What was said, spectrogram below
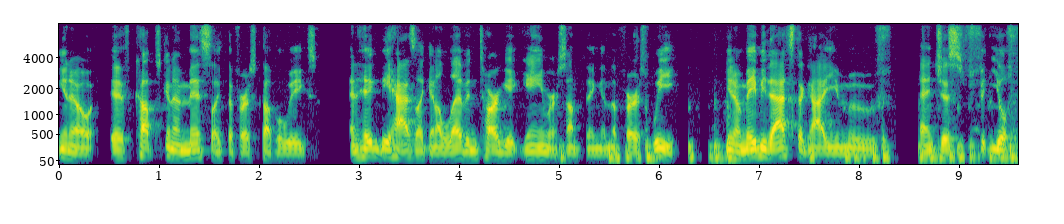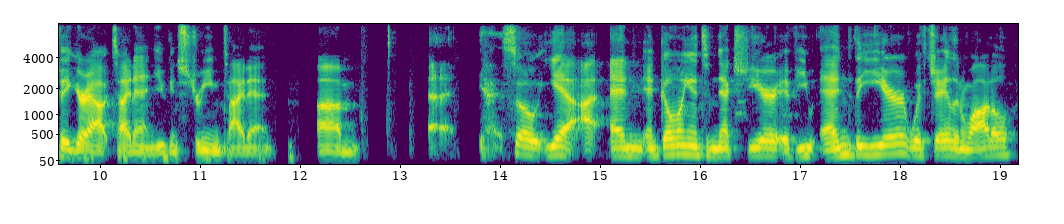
you know if Kupp's gonna miss like the first couple weeks and Higbee has like an 11 target game or something in the first week, you know, maybe that's the guy you move and just f- you'll figure out tight end. You can stream tight end. Um, uh, so yeah, I, and and going into next year, if you end the year with Jaylen Waddle,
